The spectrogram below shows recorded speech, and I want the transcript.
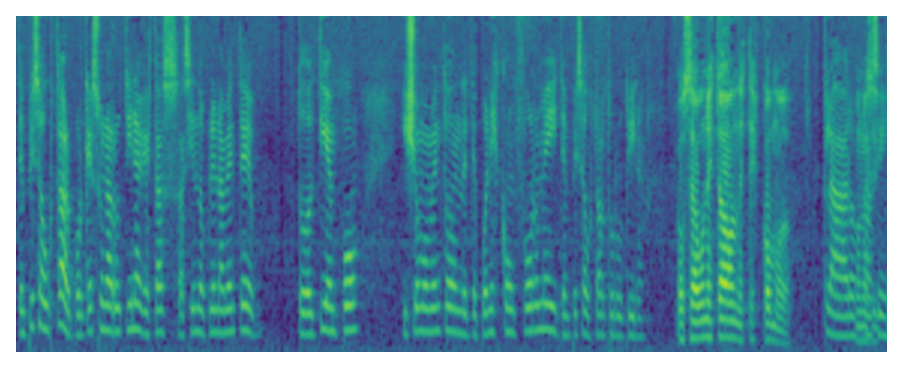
te empieza a gustar, porque es una rutina que estás haciendo plenamente todo el tiempo y llega un momento donde te pones conforme y te empieza a gustar tu rutina. O sea, un estado donde estés cómodo. Claro, así.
